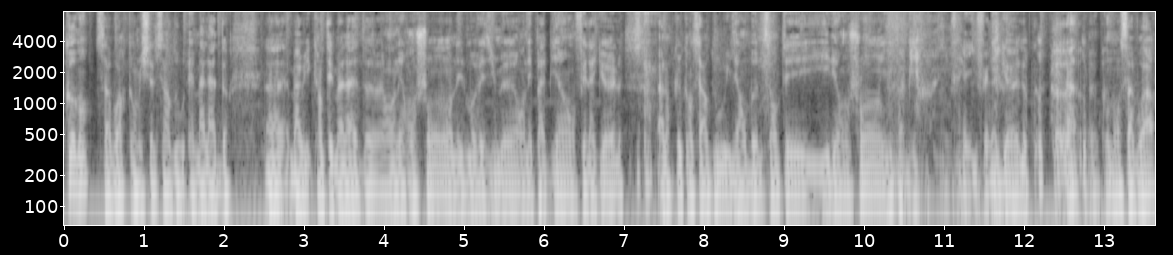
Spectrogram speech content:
Comment savoir quand Michel Sardou est malade? Euh, Bah oui, quand t'es malade, euh, on est ronchon, on est de mauvaise humeur, on n'est pas bien, on fait la gueule. Alors que quand Sardou, il est en bonne santé, il est ronchon, il est pas bien, il fait, il fait la gueule. Hein, euh, comment savoir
